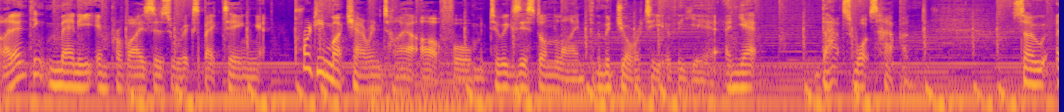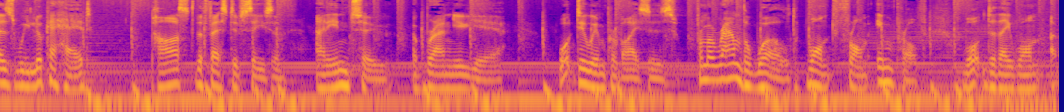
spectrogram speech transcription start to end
I don't think many improvisers were expecting pretty much our entire art form to exist online for the majority of the year, and yet that's what's happened. So, as we look ahead, past the festive season and into a brand new year, what do improvisers from around the world want from improv? What do they want uh,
